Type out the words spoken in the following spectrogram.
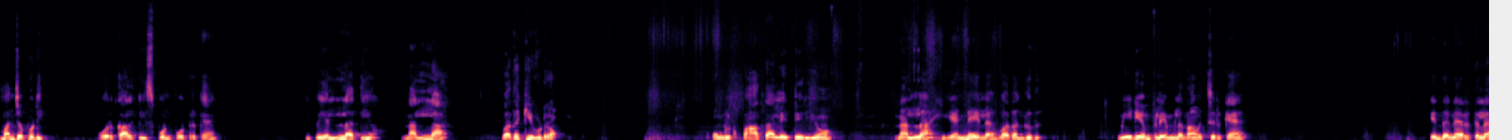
மஞ்சப்பொடி. ஒரு கால் டீஸ்பூன் போட்டிருக்கேன். இப்போ எல்லாத்தையும் நல்லா வதக்கி விடுறோம். உங்களுக்கு பார்த்தாலே தெரியும். நல்லா எண்ணெயில் வதங்குது. மீடியம் ஃப்ளேமில் தான் வச்சுருக்கேன். இந்த நேரத்தில்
